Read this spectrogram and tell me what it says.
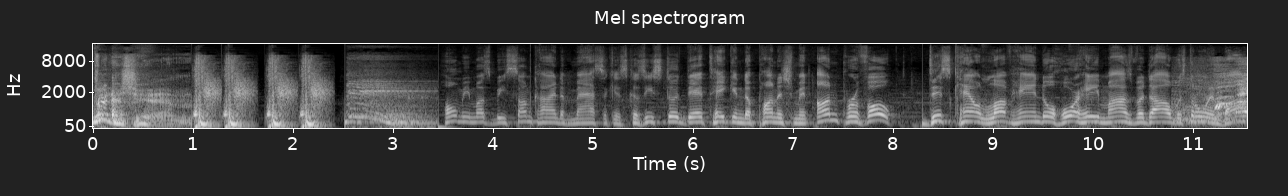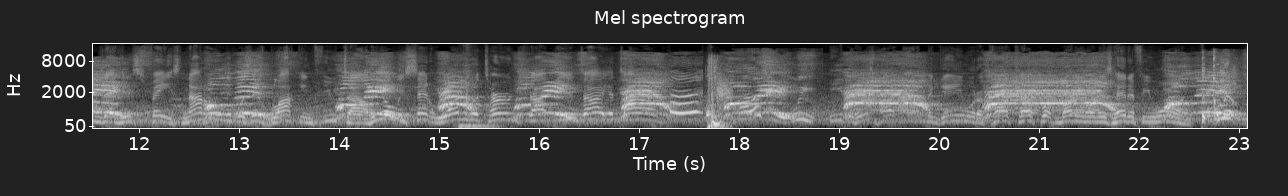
Finish him. Mm. Homie must be some kind of masochist because he stood there taking the punishment unprovoked. Discount love handle Jorge Masvidal was throwing bombs at his face. Not only was his blocking futile, he only sent one return shot the entire time. Oh, that shit weak. Either his heart not in the game or the cartel put money on his head if he won. He's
